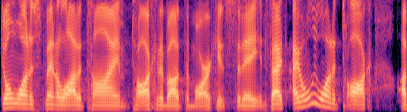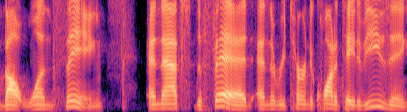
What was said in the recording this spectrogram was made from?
don't want to spend a lot of time talking about the markets today. In fact, I only want to talk about one thing, and that's the Fed and the return to quantitative easing,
